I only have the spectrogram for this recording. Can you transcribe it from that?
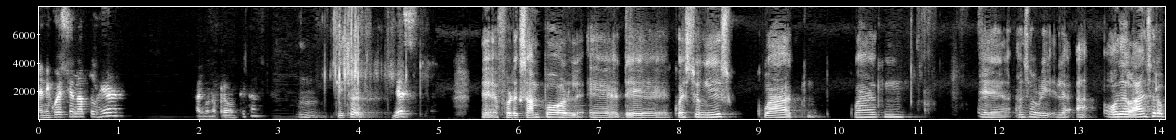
Any question Thank up to here? ¿Alguna preguntita? Mm, Teacher, Yes. uh, for example, uh, the question is what, what, uh, I'm sorry, la- uh, other answer of,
